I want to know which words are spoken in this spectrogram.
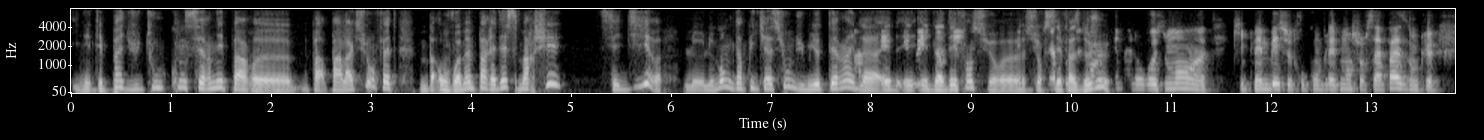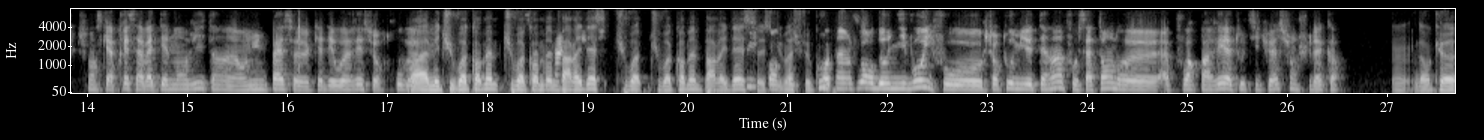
ils n'étaient pas du tout concernés par, euh, par, par l'action en fait. On voit même Paredes marcher c'est dire le, manque d'implication du milieu de terrain et de la, et, de la défense sur, euh, sur ces phases de jeu. Malheureusement, euh, Kipembe se trouve complètement sur sa passe, donc euh, je pense qu'après ça va tellement vite. Hein, en une passe, Kadewere se retrouve. Ouais, mais tu vois quand même, tu vois quand même Paredes, tu vois, tu vois quand même Paredes. excuse-moi, je te coupe. Quand un joueur de haut niveau, il faut surtout au milieu de terrain, il faut s'attendre à pouvoir parer à toute situation. Je suis d'accord. Mm. Donc, euh,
